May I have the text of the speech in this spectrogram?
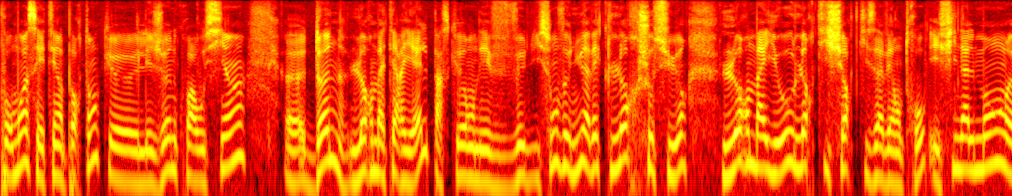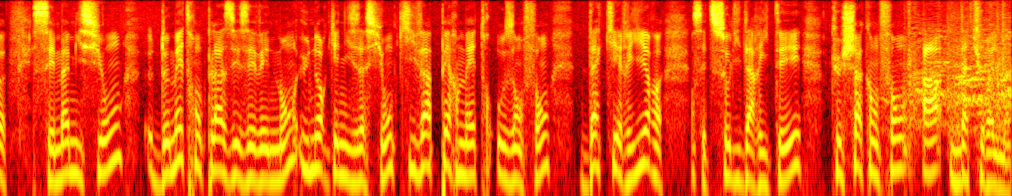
Pour moi, ça a été important que les jeunes Croix-Roussiens euh, donnent leur matériel parce qu'ils sont venus avec leurs chaussures, leurs maillots, leurs t-shirts qu'ils avaient en trop. Et finalement, euh, c'est ma mission de mettre en place des événements, une organisation qui va permettre aux enfants d'acquérir cette solidarité que chaque enfant a naturellement.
